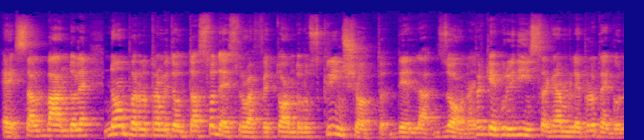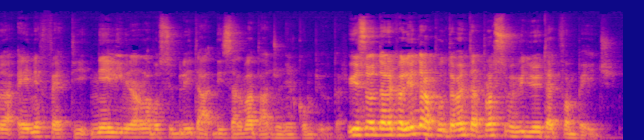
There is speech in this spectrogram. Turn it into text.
e salvandole non però tramite un tasto destro ma effettuando lo screenshot della zona perché quelli di Instagram le proteggono e in effetti ne eliminano la possibilità di salvataggio nel computer. Io sono Dario Caliendo appuntamento al prossimo video di Tech Fanpage.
